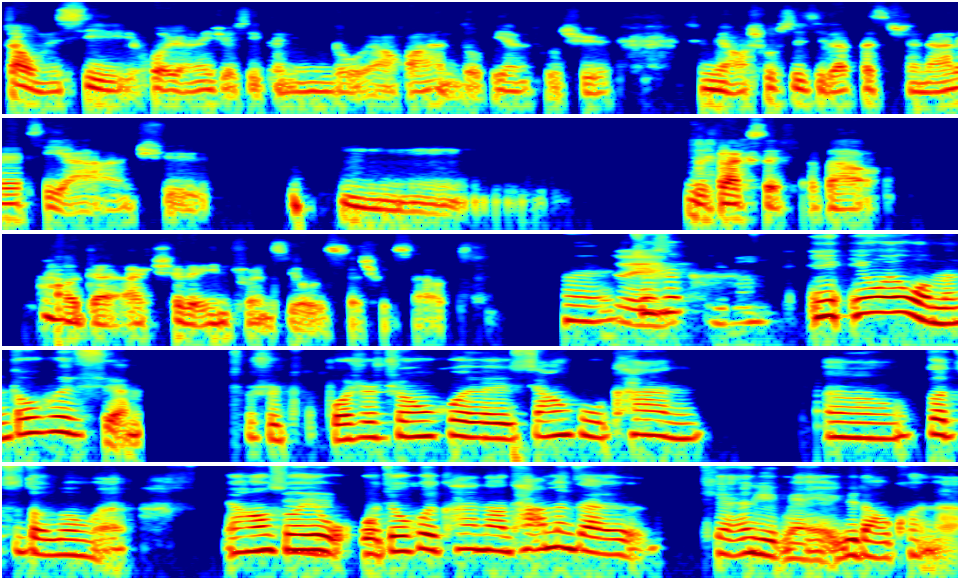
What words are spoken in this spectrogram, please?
在我们系或人类学系，肯定都要花很多篇幅去去描述自己的 personality 啊，去。嗯，reflexive about how that actually influence your research results。对，就是因因为我们都会写，就是博士生会相互看，嗯，各自的论文，然后所以我就会看到他们在田里面也遇到困难，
